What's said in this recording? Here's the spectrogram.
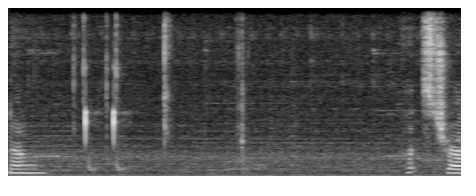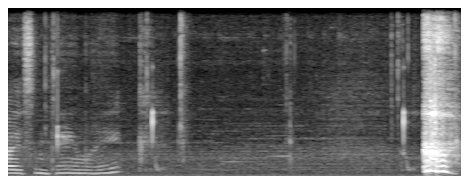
No. Let's try something like.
